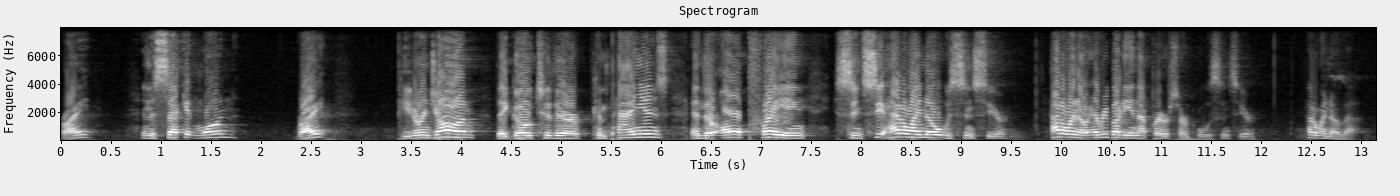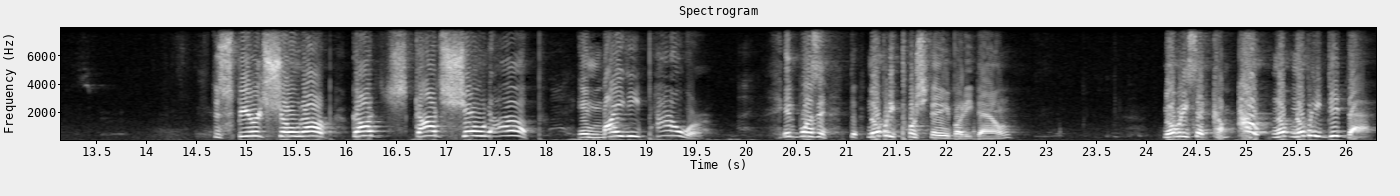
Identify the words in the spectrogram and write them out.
Right? And the second one, right? Peter and John, they go to their companions and they're all praying sincere. How do I know it was sincere? How do I know everybody in that prayer circle was sincere? How do I know that? The Spirit showed up. God, God showed up in mighty power. It wasn't, nobody pushed anybody down. Nobody said, come out. No, nobody did that.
